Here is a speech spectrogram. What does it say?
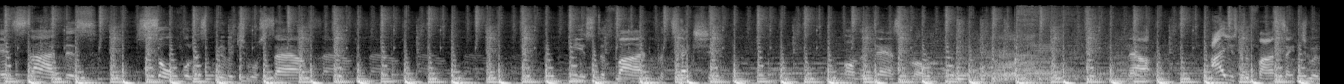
inside this soulful and spiritual sound. He used to find protection on the dance floor. Now, I used to find sanctuary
